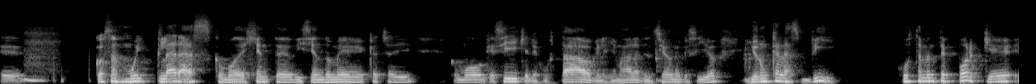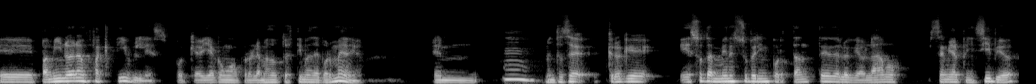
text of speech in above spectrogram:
eh, cosas muy claras como de gente diciéndome, ¿cachai? Como que sí, que les gustaba o que les llamaba la atención o qué sé yo. Yo nunca las vi, justamente porque para mí no eran factibles, porque había como problemas de autoestima de por medio. Em, Mm. entonces, creo que eso también es súper importante de lo que hablábamos semi al principio,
